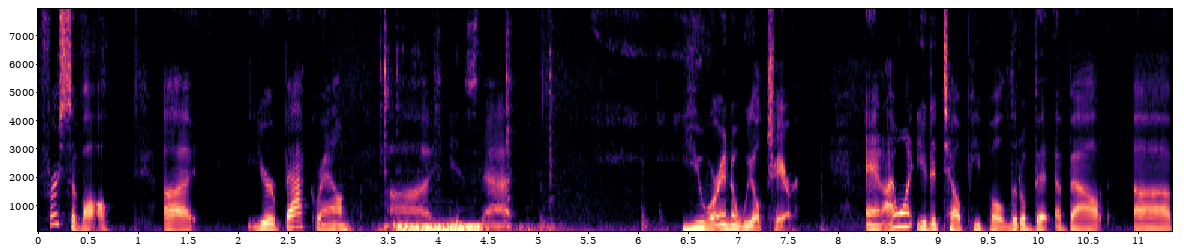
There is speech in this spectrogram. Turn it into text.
first of all, uh, your background uh, is that you were in a wheelchair, and I want you to tell people a little bit about uh,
